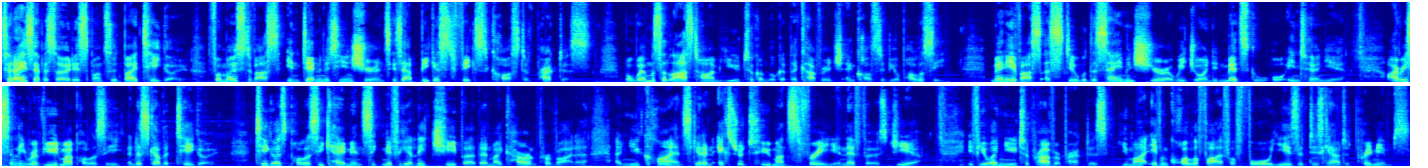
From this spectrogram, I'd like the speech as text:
Today's episode is sponsored by Tego. For most of us, indemnity insurance is our biggest fixed cost of practice. But when was the last time you took a look at the coverage and cost of your policy? Many of us are still with the same insurer we joined in med school or intern year. I recently reviewed my policy and discovered Tego. Tego's policy came in significantly cheaper than my current provider, and new clients get an extra two months free in their first year. If you are new to private practice, you might even qualify for four years of discounted premiums.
